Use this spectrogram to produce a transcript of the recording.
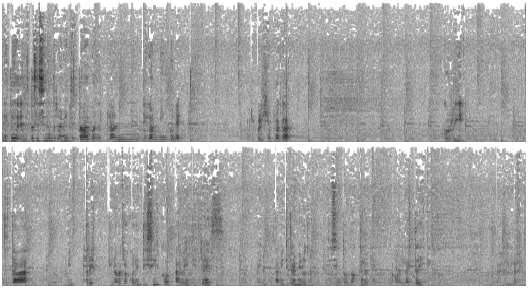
en esta, en esta sesión de entrenamiento estaba con el plan de Garmin Connect. por ejemplo acá, corrí estaba 23 kilómetros 45 a 23 a 23 minutos 202 calorías. Vamos a ver la estadística. El gráfico.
